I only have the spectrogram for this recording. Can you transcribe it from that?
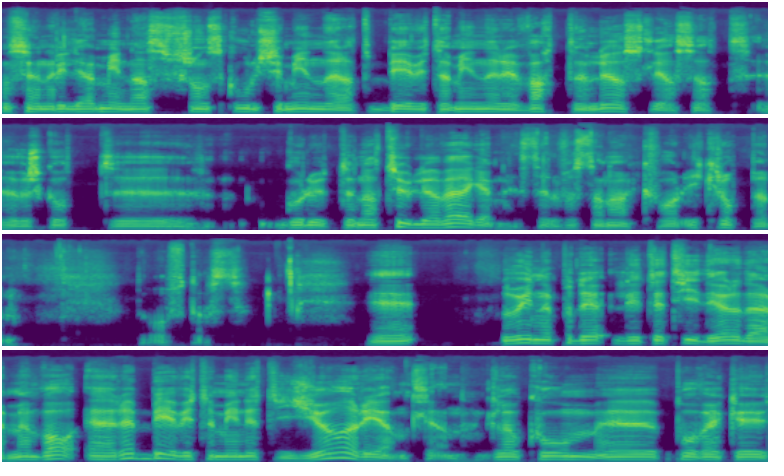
Och sen vill jag minnas från skolkemin där att B-vitaminer är vattenlösliga så att överskott eh, går ut den naturliga vägen istället för att stanna kvar i kroppen. Då oftast. Eh, du var inne på det lite tidigare där, men vad är det B-vitaminet gör egentligen? Glaukom eh, påverkar ju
